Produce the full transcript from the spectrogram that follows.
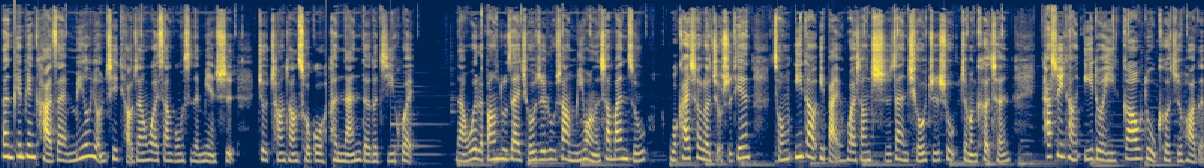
但偏偏卡在没有勇气挑战外商公司的面试，就常常错过很难得的机会。那为了帮助在求职路上迷惘的上班族，我开设了九十天，从一到一百外商实战求职术这门课程，它是一堂一对一高度克制化的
